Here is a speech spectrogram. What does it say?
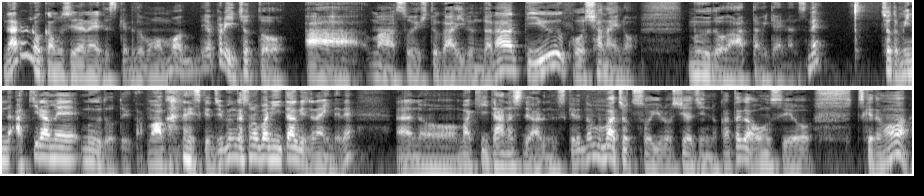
なるのかもしれないですけれども、まあ、やっぱりちょっとああまあそういう人がいるんだなっていうこう社内のムードがあったみたいなんですね。ちょっとみんな諦めムードというか、まあわかんないですけど、自分がその場にいたわけじゃないんでね、あのまあ聞いた話ではあるんですけれども、まあちょっとそういうロシア人の方が音声をつけたまま、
